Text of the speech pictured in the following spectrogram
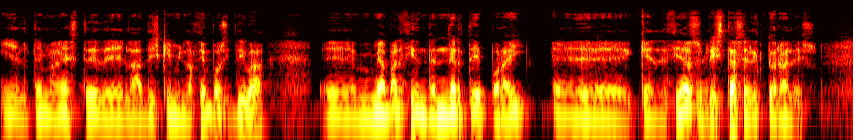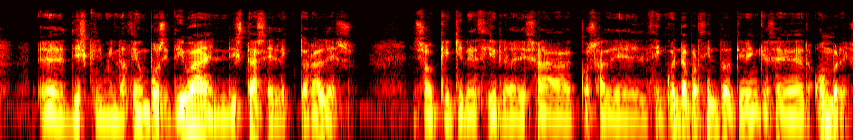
y el tema este de la discriminación positiva, eh, me ha parecido entenderte por ahí eh, que decías listas electorales. Eh, discriminación positiva en listas electorales. ¿Eso qué quiere decir? Esa cosa del 50% tienen que ser hombres.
